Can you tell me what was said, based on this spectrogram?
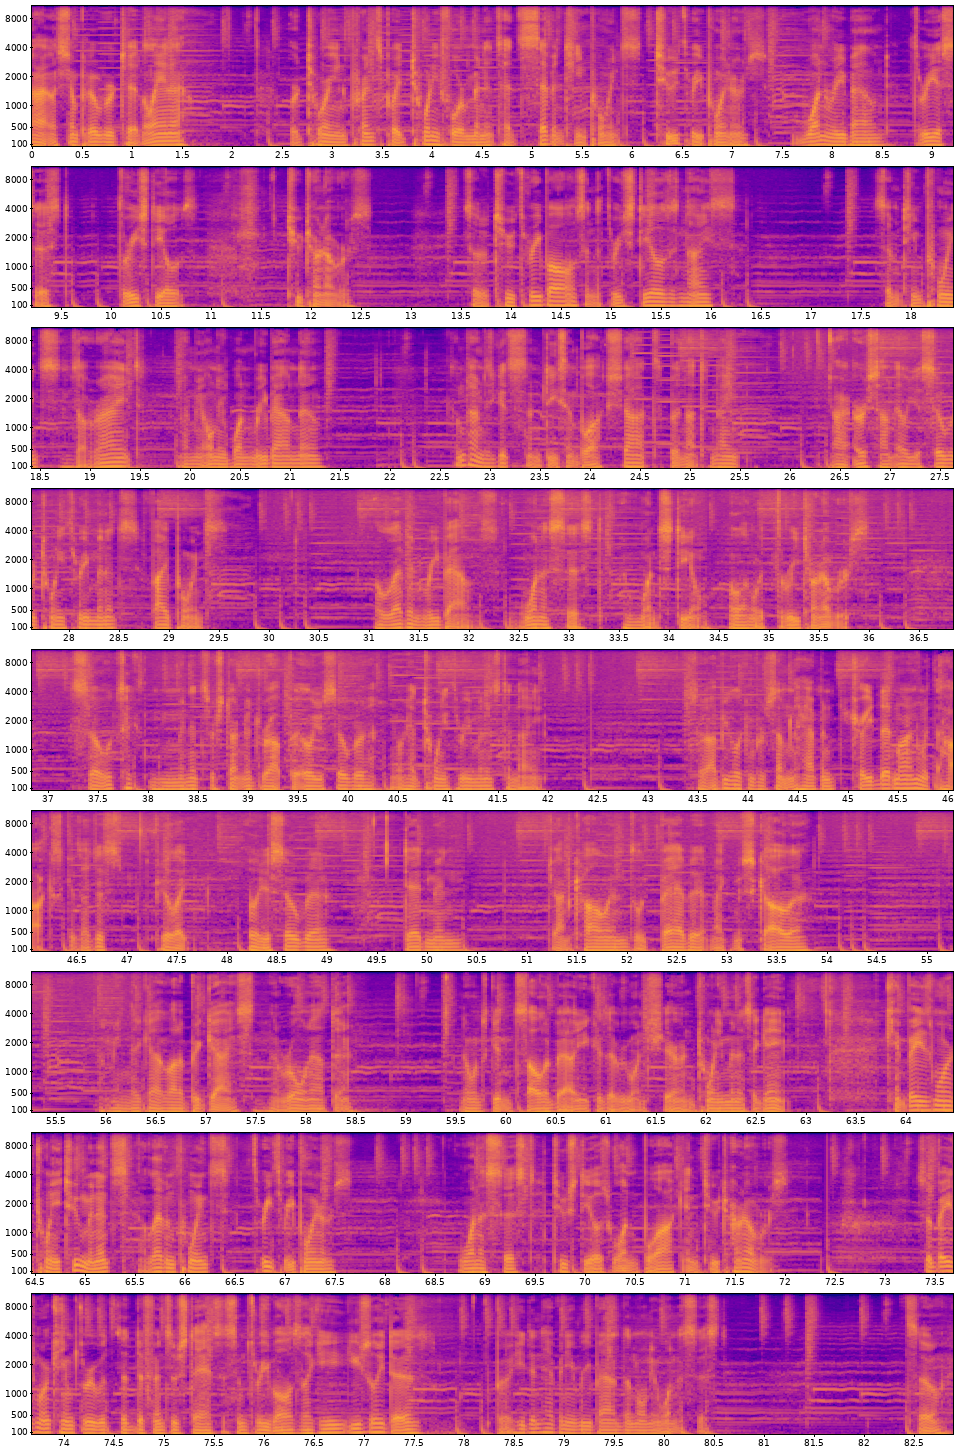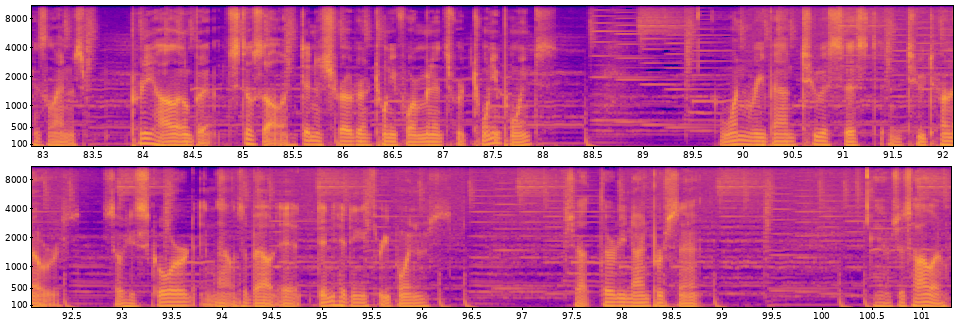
Alright, let's jump it over to Atlanta, where Taurean Prince played 24 minutes, had 17 points, two three pointers, one rebound, three assists, three steals, two turnovers. So the two three balls and the three steals is nice. 17 points is alright. I mean, only one rebound though. Sometimes he gets some decent block shots, but not tonight. Alright, Ersan Ilyasova, 23 minutes, 5 points, 11 rebounds, 1 assist, and 1 steal, along with 3 turnovers. So it looks like minutes are starting to drop for Ilyasova. He only had 23 minutes tonight. So I'd be looking for something to happen trade deadline with the Hawks because I just feel like Ilyasova, Dedmon, John Collins, Luke Babbitt, Mike Muscala. I mean, they got a lot of big guys. They're rolling out there. No one's getting solid value because everyone's sharing 20 minutes a game. Kent Bazemore, 22 minutes, 11 points, 3 three pointers, 1 assist, 2 steals, 1 block, and 2 turnovers. So Bazemore came through with the defensive stats and some 3 balls like he usually does, but he didn't have any rebounds and only 1 assist. So his line was pretty hollow, but still solid. Dennis Schroeder, 24 minutes for 20 points, one rebound, two assists, and two turnovers. So he scored, and that was about it. Didn't hit any three pointers. Shot 39%. And it was just hollow.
